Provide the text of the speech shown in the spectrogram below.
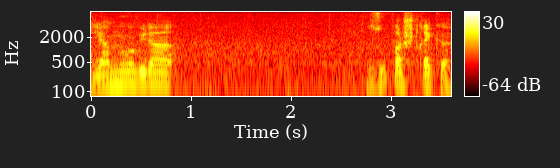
Die haben nur wieder super Strecke,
